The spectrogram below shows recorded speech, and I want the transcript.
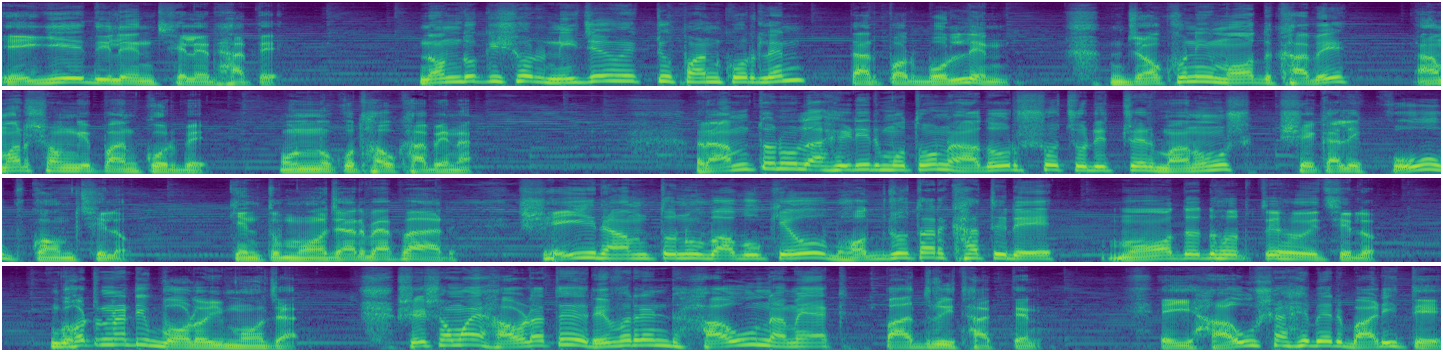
এগিয়ে দিলেন ছেলের হাতে। নন্দকিশোর নিজেও একটু পান করলেন, তারপর বললেন, যখনই মদ খাবে, আমার সঙ্গে পান করবে, অন্য কোথাও খাবে না। রামতনু লাহিড়ির মতন আদর্শ চরিত্রের মানুষ সেকালে খুব কম ছিল। কিন্তু মজার ব্যাপার, সেই রামতনু বাবুকেও ভদ্রতার খাতিরে মদ ধরতে হয়েছিল। ঘটনাটি বড়ই মজার। সে সময় হাওড়াতে রেভারেন্ড হাউ নামে এক পাদ্রি থাকতেন। এই হাউ সাহেবের বাড়িতে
